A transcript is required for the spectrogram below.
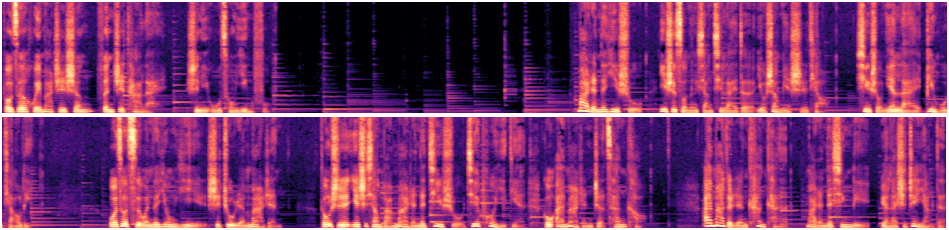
否则回骂之声纷至沓来，是你无从应付。骂人的艺术，一时所能想起来的有上面十条。信手拈来，并无条理。我做此文的用意是助人骂人，同时也是想把骂人的技术揭破一点，供爱骂人者参考。爱骂的人看看，骂人的心里原来是这样的，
